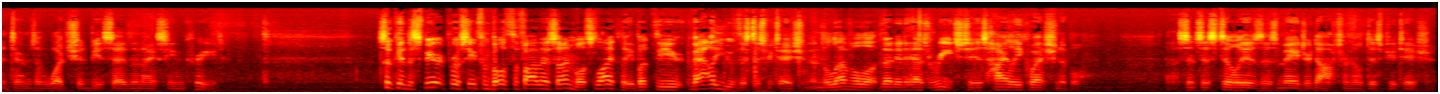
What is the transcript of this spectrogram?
in terms of what should be said in the Nicene Creed. So, can the Spirit proceed from both the Father and Son? Most likely, but the value of this disputation and the level that it has reached is highly questionable, uh, since it still is this major doctrinal disputation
